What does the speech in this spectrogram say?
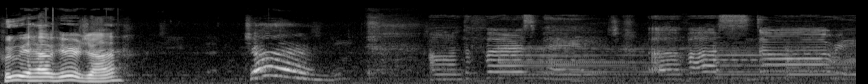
Who do we have here, John? John! On the first page of a story,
